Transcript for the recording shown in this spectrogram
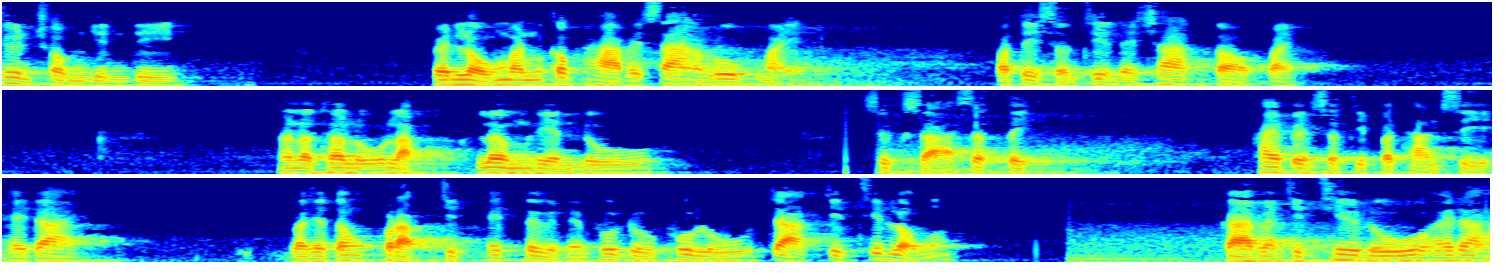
ชื่นชมยินดีเป็นหลงมันมันก็พาไปสร้างรูปใหม่ ปฏิสนธิในชาติต่อไป นั้นเราถ้ารู้หลักเริ่มเรียนรู้ ศึกษาสติ ให้เป็นสติปัฏฐานสี่ให้ได้ เราจะต้องปรับจิตให้ตื่นเป็นผู้ดูผู้รู้จากจิตที่หลง กลายเป็นจิตที่รู้ให้ได้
